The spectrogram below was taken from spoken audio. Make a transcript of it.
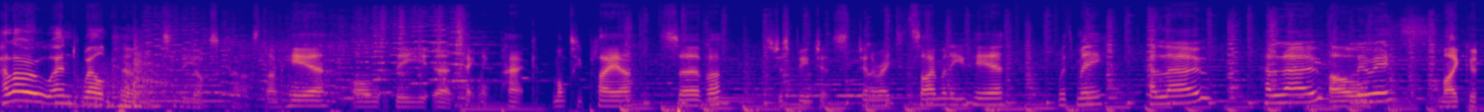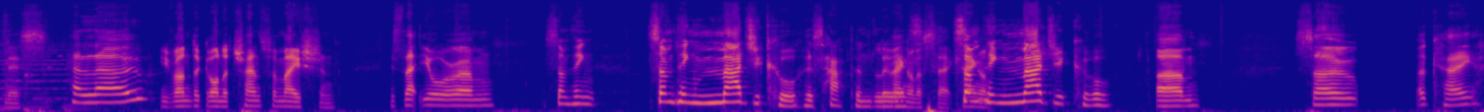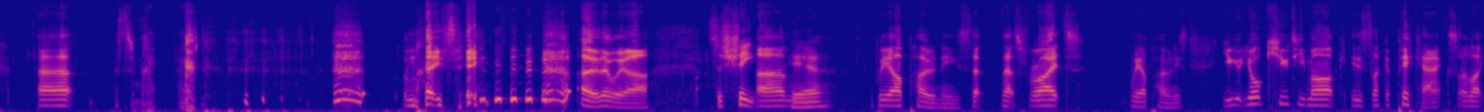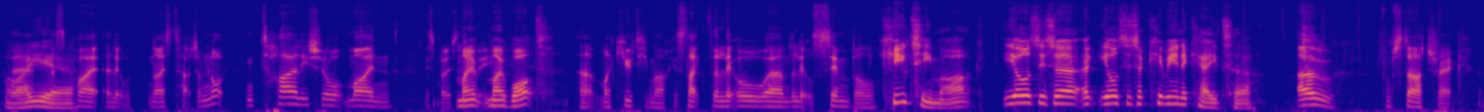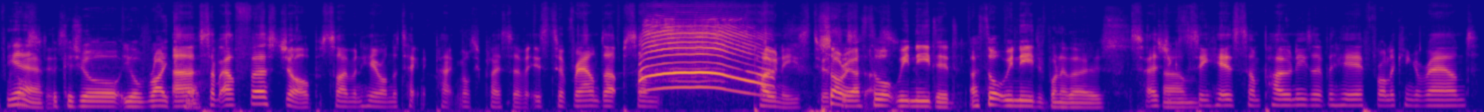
Hello and welcome to the Yogscast. I'm here on the uh, Technic Pack multiplayer server. It's just been just generated. Simon, are you here with me? Hello? Hello? Oh. Lewis? My goodness, Hello? you've undergone a transformation. Is that your um? Something something magical has happened, Lewis. Hang on a sec. Something magical. Um. So, okay. Uh. Amazing. oh, there we are. It's a sheep Um, here. We are ponies. That that's right. We are ponies. You, your cutie mark is like a pickaxe. I like Oh, that. yeah. That's quite a little nice touch. I'm not entirely sure what mine is supposed My to be. my what? uh, my cutie mark. It's like the little um, the little symbol. Cutie mark. Yours is a, a yours is a communicator. Oh, from Star Trek. Of course yeah, it is. because you're you're right. Uh, so our first job, Simon, here on the Technic Pack multiplayer server, is to round up some ponies to Sorry, I assist thought we needed I thought we needed one of those. So as you um, can see, here's some ponies over here frolicking around.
